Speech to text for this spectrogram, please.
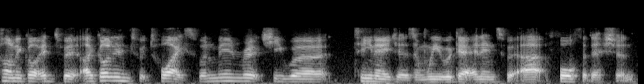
kind of got into it, I got into it twice. When me and Richie were teenagers and we were getting into it at fourth edition,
